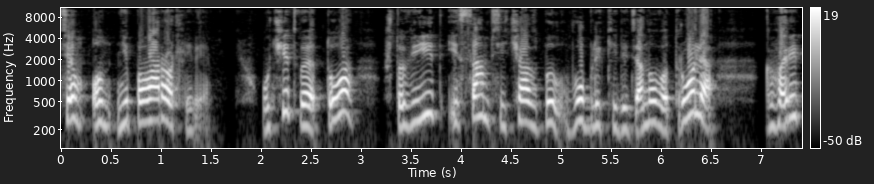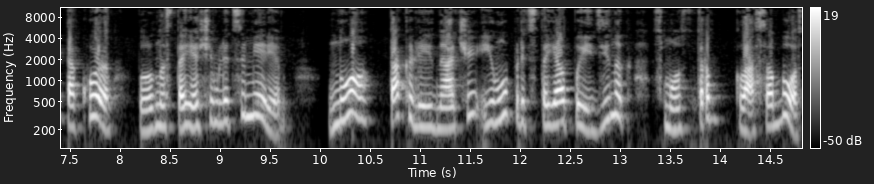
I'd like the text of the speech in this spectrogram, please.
тем он неповоротливее. Учитывая то, что Виит и сам сейчас был в облике ледяного тролля, говорить такое было настоящим лицемерием – но, так или иначе, ему предстоял поединок с монстром класса босс.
